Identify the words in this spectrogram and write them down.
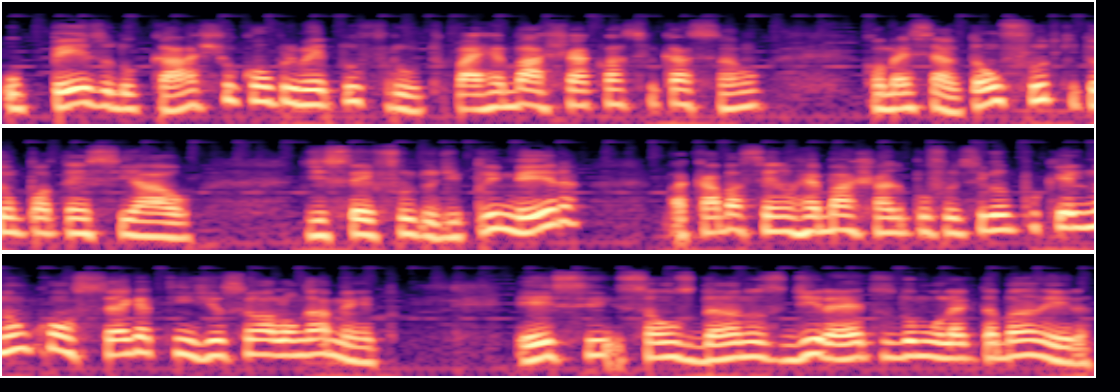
o peso do cacho e o comprimento do fruto, vai rebaixar a classificação comercial. Então, um fruto que tem um potencial de ser fruto de primeira acaba sendo rebaixado para o fruto de segundo porque ele não consegue atingir o seu alongamento. Esses são os danos diretos do moleque da bananeira.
